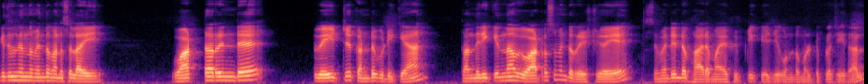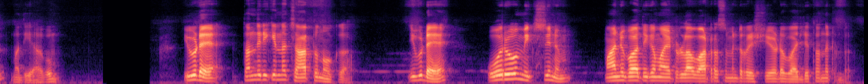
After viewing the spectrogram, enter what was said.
ഇതിൽ നിന്നും എന്ത് മനസ്സിലായി? വാട്ടറിന്റെ വെയിറ്റ് കണ്ടുപിടിക്കാൻ തന്നിരിക്കുന്ന വാട്ടർ സിമെന്റ് റേഷ്യോയെ സിമെന്റിന്റെ ഭാരമായ ഫിഫ്റ്റി കെ ജി കൊണ്ട് മൾട്ടിപ്ലൈ ചെയ്താൽ മതിയാകും. ഇവിടെ തന്നിരിക്കുന്ന ചാർട്ട് നോക്കുക. ഇവിടെ ഓരോ മിക്സിനും ആനുപാതികമായിട്ടുള്ള വാട്ടർ സിമെന്റ് റേഷ്യോയുടെ വാല്യൂ തന്നിട്ടുണ്ട്.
